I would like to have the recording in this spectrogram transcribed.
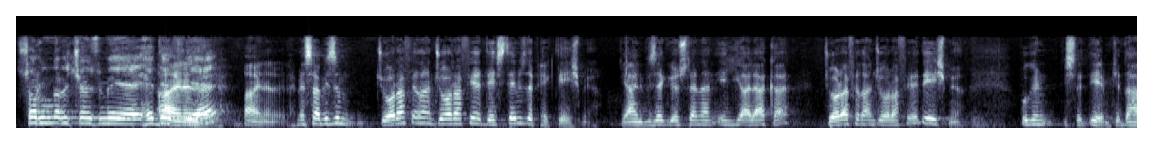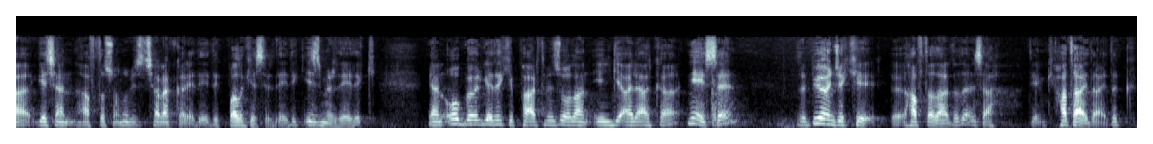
Sorunları çözmeye, Aynen hedefleye. öyle. Aynen öyle. Mesela bizim coğrafyadan coğrafyaya desteğimiz de pek değişmiyor. Yani bize gösterilen ilgi alaka coğrafyadan coğrafyaya değişmiyor. Bugün işte diyelim ki daha geçen hafta sonu biz Çanakkale'deydik, Balıkesir'deydik, İzmir'deydik. Yani o bölgedeki partimize olan ilgi alaka neyse bir önceki e, haftalarda da mesela diyelim ki Hatay'daydık,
